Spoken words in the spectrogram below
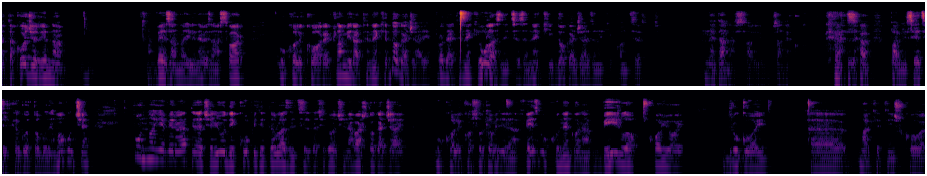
E, također jedna vezana ili nevezana stvar, ukoliko reklamirate neke događaje, prodajete neke ulaznice za neki događaj, za neki koncert, ne danas, ali za neko, za par mjeseci ili kad god to bude moguće, puno je vjerojatnije da će ljudi kupiti te ulaznice ili da će doći na vaš događaj ukoliko su to vidjeli na Facebooku, nego na bilo kojoj drugoj e, marketinškoj,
